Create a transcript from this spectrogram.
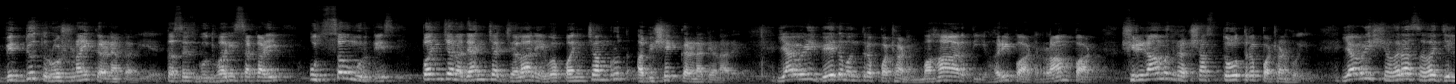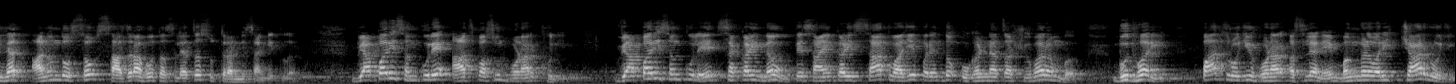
विद्युत रोषणाई करण्यात आली आहे. तसेच बुधवारी सकाळी उत्सव मूर्तीस पंचनद्यांच्या जलाने व पंचामृत अभिषेक करण्यात येणार आहे. यावेळी वेदमंत्र पठण महाआरती हरिपाठ रामपाठ श्रीराम रक्षा स्तोत्र पठण होईल. यावेळी शहरासह जिल्ह्यात आनंदोत्सव साजरा होत असल्याचं सूत्रांनी सांगितलं. व्यापारी संकुले आजपासून होणार खुली. व्यापारी संकुले सकाळी नऊ ते सायंकाळी सात वाजेपर्यंत उघडण्याचा शुभारंभ बुधवारी पाच रोजी होणार असल्याने मंगळवारी चार रोजी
